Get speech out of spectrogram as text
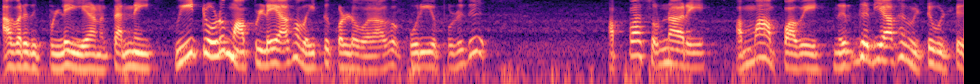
அவரது பிள்ளையான தன்னை வீட்டோடு மாப்பிள்ளையாக வைத்து கொள்வதாக கூறிய பொழுது அப்பா சொன்னாரே அம்மா அப்பாவை நிர்கதியாக விட்டுவிட்டு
